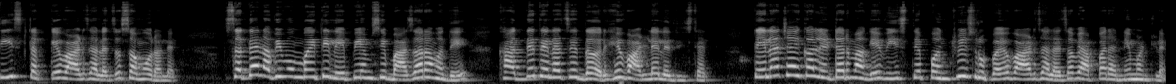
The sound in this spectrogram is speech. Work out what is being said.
तीस टक्के वाढ झाल्याचं समोर आलंय. सध्या नवी मुंबईतील एपीएमसी बाजारामध्ये खाद्यतेलाचे दर हे वाढलेले दिसतात तेलाच्या एका लिटर मागे वीस ते पंचवीस रुपये वाढ झाल्याचं व्यापाऱ्यांनी म्हटलंय.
